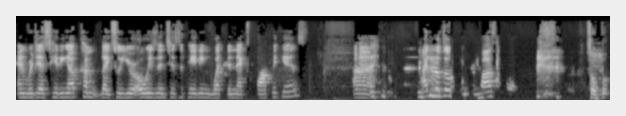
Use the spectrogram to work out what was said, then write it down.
and we're just hitting up. Come like so, you're always anticipating what the next topic is. Uh, I don't know if those things are possible. So,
